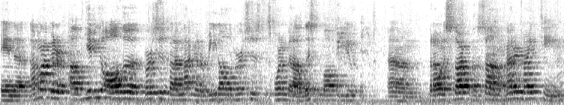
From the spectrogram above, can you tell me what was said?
And uh, I'm not going to, I'll give you all the verses, but I'm not going to read all the verses this morning, but I'll list them all for you. Um, but I want to start with Psalm 119,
